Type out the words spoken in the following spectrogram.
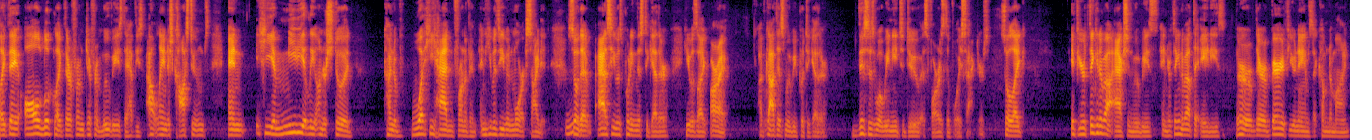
like they all look like they're from different movies. They have these outlandish costumes. And he immediately understood kind of what he had in front of him and he was even more excited. Mm-hmm. so that as he was putting this together he was like all right i've got this movie put together. This is what we need to do as far as the voice actors. So like if you're thinking about action movies and you're thinking about the 80s there are, there are very few names that come to mind.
